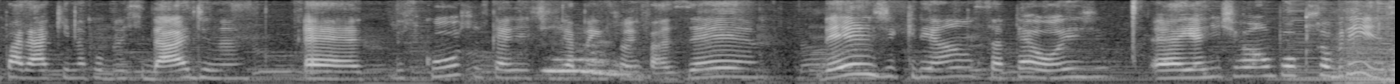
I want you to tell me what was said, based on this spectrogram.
parar aqui na publicidade, né? É, dos cursos que a gente já pensou em fazer, desde criança até hoje. É, e a gente vai falar um pouco sobre isso.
